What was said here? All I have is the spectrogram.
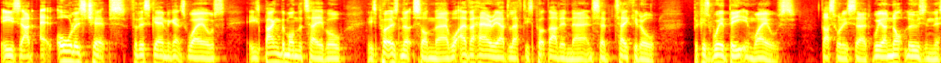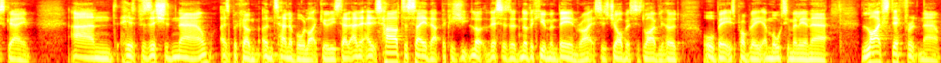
He's had eh, all his chips for this game against Wales. He's banged them on the table. He's put his nuts on there. Whatever hair he had left, he's put that in there and said, "Take it all," because we're beating Wales. That's what he said. We are not losing this game. And his position now has become untenable, like Goody said. And it's hard to say that because you, look, this is another human being, right? It's his job, it's his livelihood, albeit he's probably a multimillionaire. Life's different now.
